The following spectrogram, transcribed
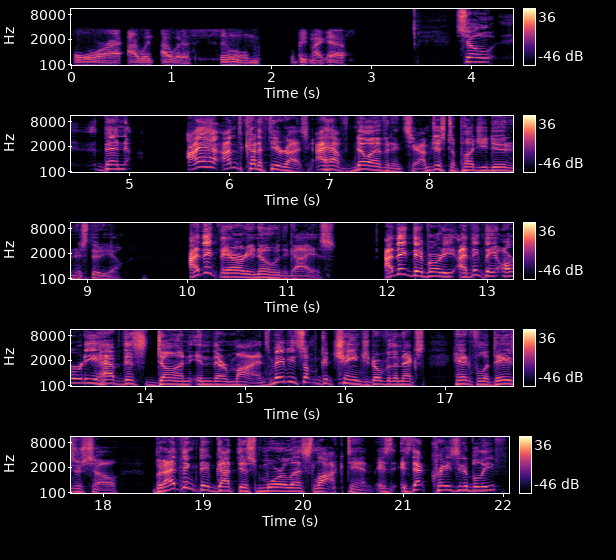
four. I, I would I would assume would be my guess. So, Ben, I ha- I'm kind of theorizing. I have no evidence here. I'm just a pudgy dude in a studio. I think they already know who the guy is. I think they've already. I think they already have this done in their minds. Maybe something could change it over the next handful of days or so. But I think they've got this more or less locked in. Is is that crazy to believe?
